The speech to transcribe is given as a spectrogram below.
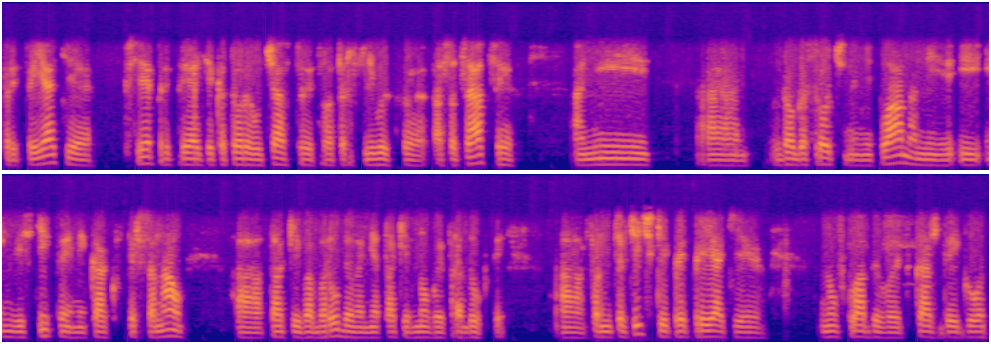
предприятия. Все предприятия, которые участвуют в отраслевых э, ассоциациях, они э, с долгосрочными планами и инвестициями как в персонал, э, так и в оборудование, так и в новые продукты. А фармацевтические предприятия ну, вкладывают каждый год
